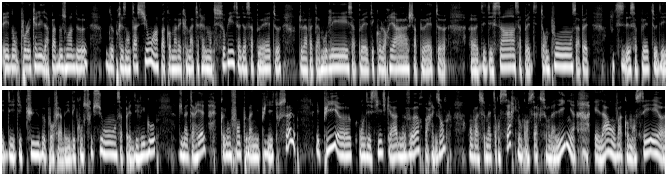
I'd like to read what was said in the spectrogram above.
et donc pour lequel il n'a pas besoin de de présentation, hein, pas comme avec le matériel Montessori, c'est-à-dire ça peut être de la pâte à modeler, ça peut être des coloriages, ça peut être euh, des dessins, ça peut être des tampons, ça peut être toutes ces, ça peut être des, des, des cubes pour faire des, des constructions ça peut être des Lego, du matériel que l'enfant peut manipuler tout seul. Et puis, euh, on décide qu'à 9 heures, par exemple, on va se mettre en cercle, donc en cercle sur la ligne. Et là, on va commencer euh,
